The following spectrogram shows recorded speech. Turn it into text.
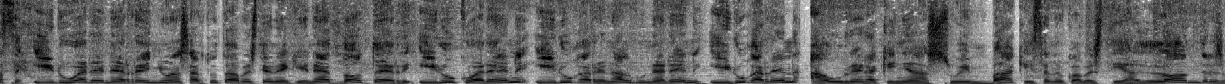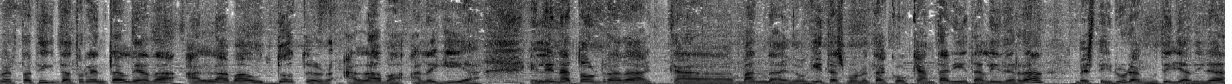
más Iruaren erreinuan sartuta abesti honekin, eh? Doter, irukoaren, irugarren albunaren, irugarren aurrerakina swing back izeneko abestia Londres bertatik datorren taldea da alaba hau, Doter, alaba, alegia. Elena Tonra da, ka banda edo gitas monetako kantari eta liderra, beste irurak mutila dira,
